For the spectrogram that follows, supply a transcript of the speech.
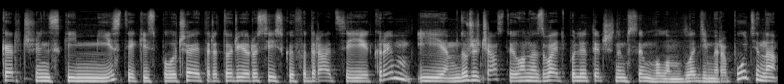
Керченський міст, який сполучає територію Російської Федерації Крим, і дуже часто його називають політичним символом Владіміра Путіна.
